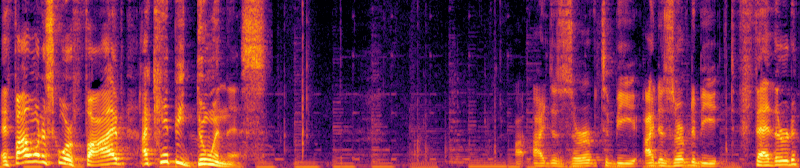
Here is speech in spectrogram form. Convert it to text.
If I want to score five, I can't be doing this. I, I deserve to be, I deserve to be feathered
